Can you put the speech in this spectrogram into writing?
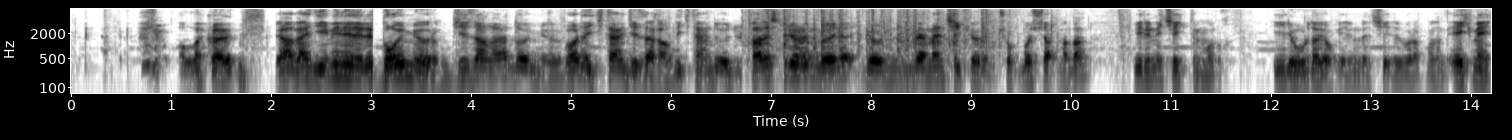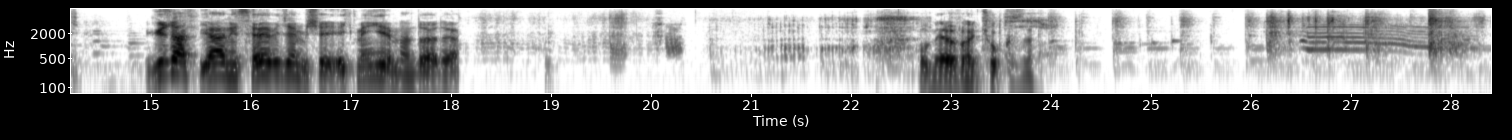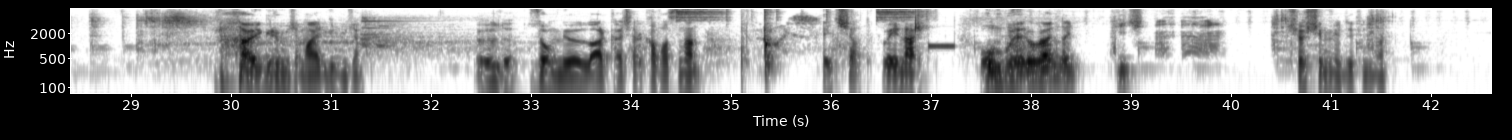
Allah kahretmesin. Ya ben yemin ederim doymuyorum. Cezalara doymuyorum. Bu arada iki tane ceza kaldı. iki tane de ödül. Karıştırıyorum böyle. Gördüğünüz gibi hemen çekiyorum. Çok boş yapmadan. Birini çektim moruk. Hile burada yok. Elimde şey de bırakmadım. Ekmek. Güzel. Yani sevebileceğim bir şey. Ekmeği yerim ben doya doya. O merhaba ben çok kızdım. Hayır gülmeyeceğim. Hayır gülmeyeceğim. Öldü. Zombi öldü arkadaşlar kafasından. Headshot. Very nice. Oğlum bu Herobrine da hiç şaşırmıyor definden.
